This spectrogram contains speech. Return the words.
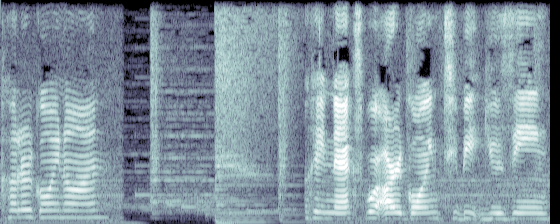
color going on okay next we are going to be using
